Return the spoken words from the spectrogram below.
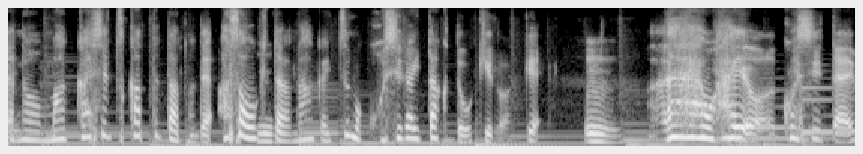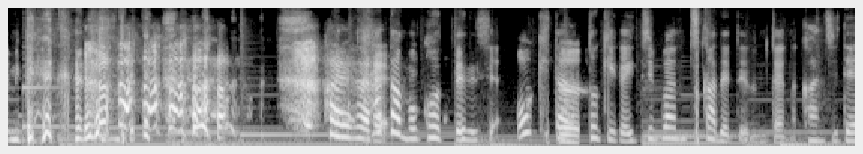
あの昔使ってたので朝起きたらなんかいつも腰が痛くて起きるわけ。うん。ああおはよう腰痛いみたいな感じで。はいはい。肩も凝ってるし起きた時が一番疲れてるみたいな感じで、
